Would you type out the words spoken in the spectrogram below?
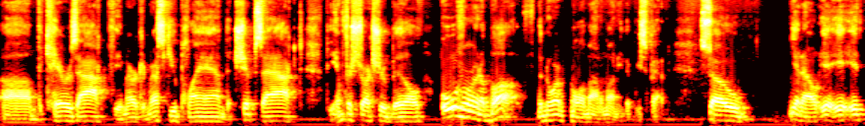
Um, the CARES Act, the American Rescue Plan, the CHIPS Act, the infrastructure bill, over and above the normal amount of money that we spend. So, you know, it, it,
